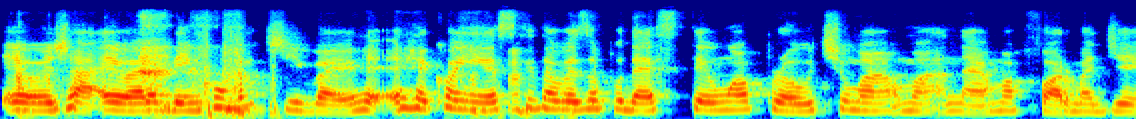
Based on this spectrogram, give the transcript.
Eu já eu era bem combativa. Eu reconheço que talvez eu pudesse ter um approach, uma, uma, né, uma forma de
